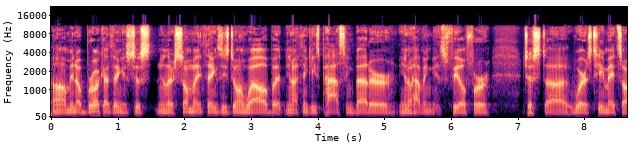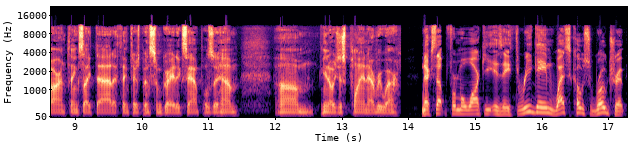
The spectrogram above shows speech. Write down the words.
Um, you know, Brook, I think is just you know there's so many things he's doing well, but you know I think he's passing better. You know, having his feel for just uh, where his teammates are and things like that. I think there's been some great examples of him, um, you know, just playing everywhere. Next up for Milwaukee is a three game West Coast road trip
